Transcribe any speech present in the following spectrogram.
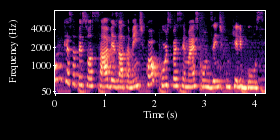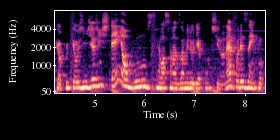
como que essa pessoa sabe exatamente qual curso vai ser mais condizente com o que ele busca? Porque hoje em dia a gente tem alguns relacionados à melhoria contínua, né? Por exemplo,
